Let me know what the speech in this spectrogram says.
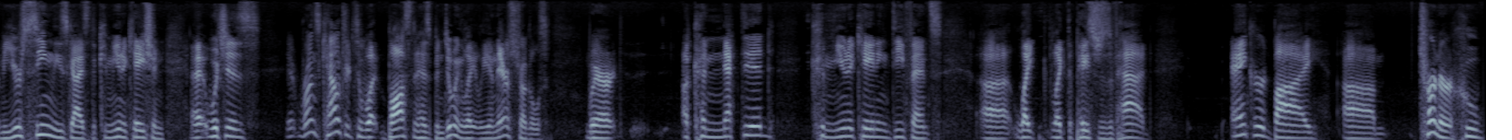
I mean, you're seeing these guys the communication, uh, which is it runs counter to what Boston has been doing lately in their struggles, where a connected, communicating defense uh, like like the Pacers have had, anchored by um, Turner, who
